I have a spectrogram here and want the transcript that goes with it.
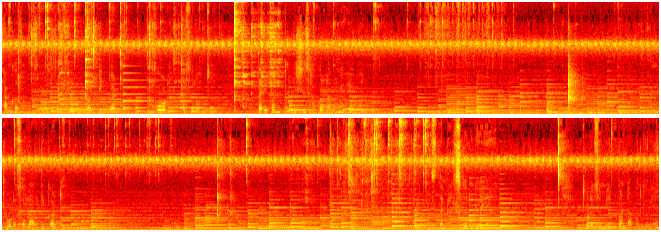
साखर व्यवस्थित आंबट तिखट गोड असं लोणचं. तरी पण थोडीशी साखर टाकून घेऊया आपण. थोडंसं लाल तिखट. मस्त मिक्स करून घेऊया. थोडंसं मीठ पण टाकून घेऊया.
